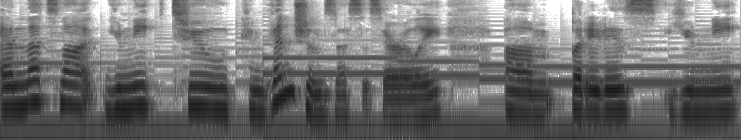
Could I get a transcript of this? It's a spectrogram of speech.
And that's not unique to conventions necessarily, um, but it is unique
